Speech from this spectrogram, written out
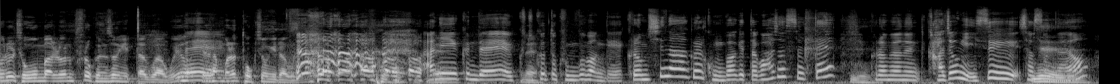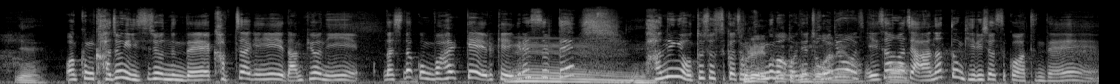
분을 좋은 말로는 프로 근성이 있다고 하고요. 네. 세상 말로는 독종이라고. 아니 근데 그- 네. 그것도 궁금한 게 그럼 신학을 공부하겠다고 하셨을 때 예. 그러면은 가정이 있으셨었나요? 예, 예. 어, 그럼 가정이 있으셨는데 갑자기 남편이 나 신학 공부할게 이렇게 얘기를 했을 때 음. 반응이 어떠셨을까 좀 그래, 궁금하거든요. 전혀 예상하지 어. 않았던 길이셨을 것 같은데.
